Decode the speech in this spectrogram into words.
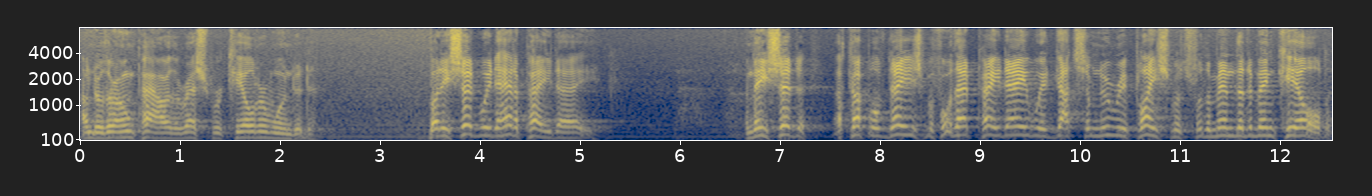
under their own power. The rest were killed or wounded. But he said we'd had a payday. And he said a couple of days before that payday, we'd got some new replacements for the men that had been killed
